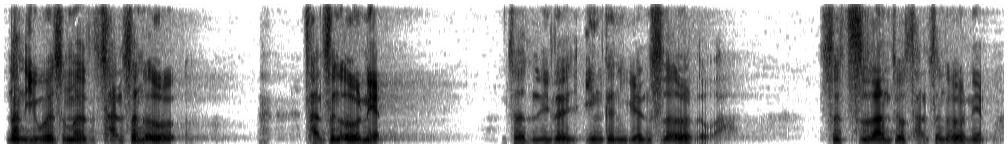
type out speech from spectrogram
那你为什么产生恶、产生恶念？这你的因跟缘是恶的吧？是自然就产生恶念嘛？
